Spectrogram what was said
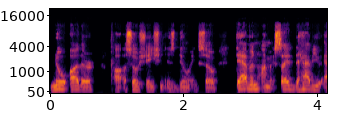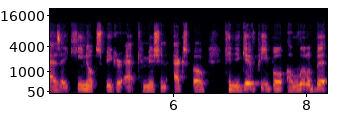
no other uh, Association is doing. So, Daven, I'm excited to have you as a keynote speaker at Commission Expo. Can you give people a little bit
